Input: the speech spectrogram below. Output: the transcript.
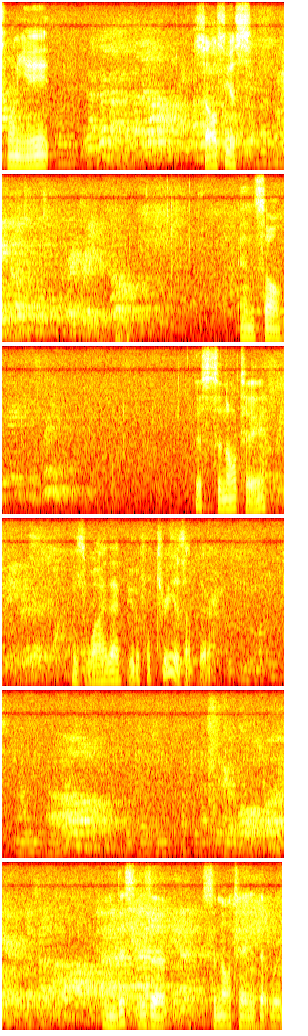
28 Celsius and so this cenote is why that beautiful tree is up there And this is a cenote that was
